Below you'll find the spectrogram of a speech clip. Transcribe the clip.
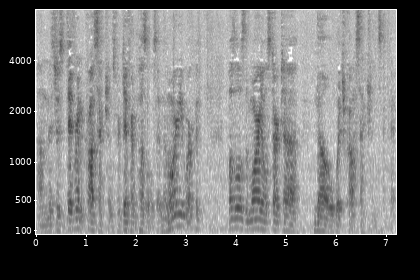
Um, it's just different cross sections for different puzzles, and the more you work with puzzles, the more you'll start to know which cross sections to pick.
